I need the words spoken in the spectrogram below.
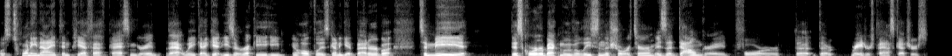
was 29th in PFF passing grade that week. I get he's a rookie. He you know, hopefully is going to get better. But to me, this quarterback move, at least in the short term, is a downgrade for the the Raiders pass catchers.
